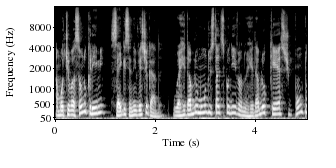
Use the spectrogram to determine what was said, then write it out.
A motivação do crime segue sendo investigada. O RW Mundo está disponível no rwcast.com.br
